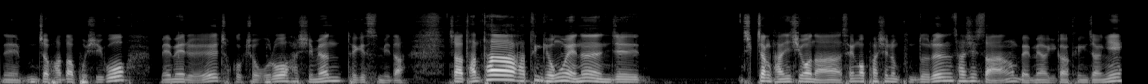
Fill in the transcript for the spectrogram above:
네, 문자 받아보시고 매매를 적극적으로 하시면 되겠습니다. 자, 단타 같은 경우에는 이제 직장 다니시거나 생업하시는 분들은 사실상 매매하기가 굉장히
